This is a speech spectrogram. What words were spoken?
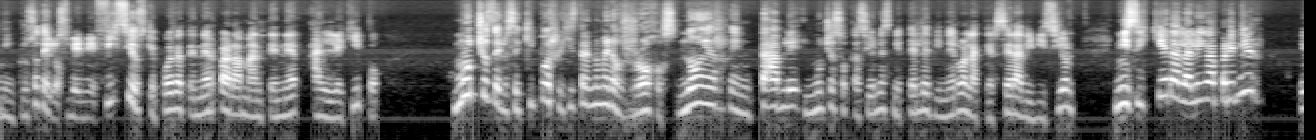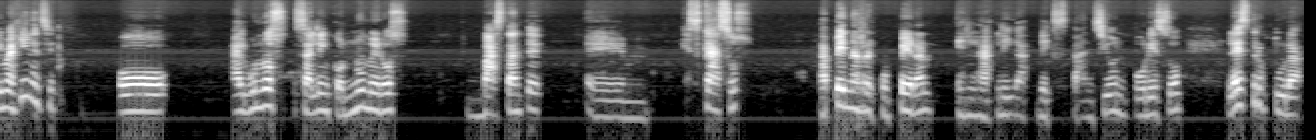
incluso de los beneficios que pueda tener para mantener al equipo. Muchos de los equipos registran números rojos. No es rentable en muchas ocasiones meterle dinero a la tercera división, ni siquiera a la Liga Premier. Imagínense. O algunos salen con números bastante em, escasos, apenas recuperan en la liga de expansión. Por eso la estructura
